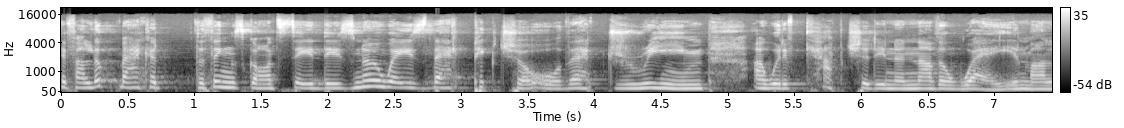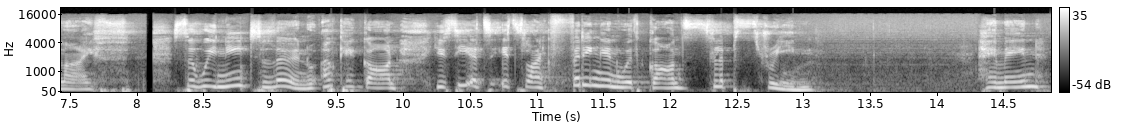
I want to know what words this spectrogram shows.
if I look back at the things God said, there's no ways that picture or that dream I would have captured in another way in my life. So we need to learn, okay, God, you see, it's, it's like fitting in with God's slipstream. Amen.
